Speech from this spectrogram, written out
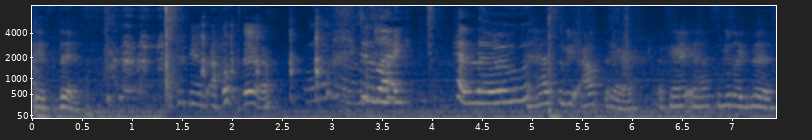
It's this. Put your hand out there. She's like, hello. It has to be out there. Okay? It has to be like this.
